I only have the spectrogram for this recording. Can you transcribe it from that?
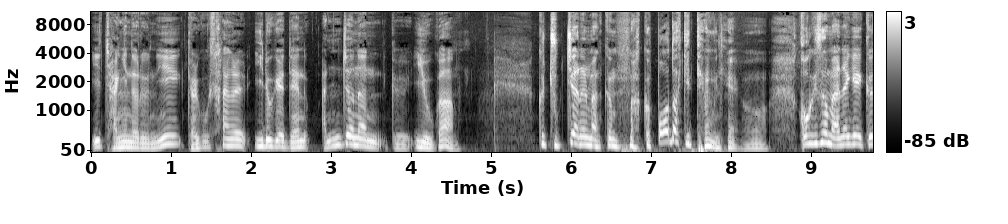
이 장인어른이 결국 사랑을 이루게 된 완전한 그 이유가 그 죽지 않을 만큼 맞고 뻗었기 때문이에요. 거기서 만약에 그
